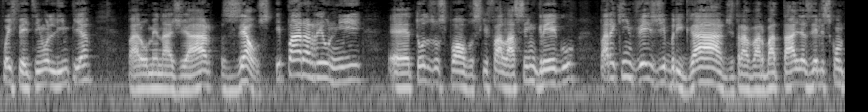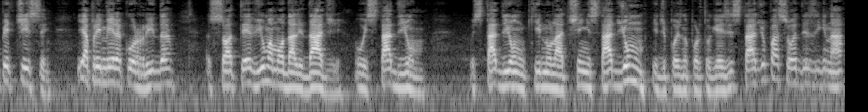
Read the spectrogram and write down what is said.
foi feita em Olímpia para homenagear Zeus e para reunir eh, todos os povos que falassem grego, para que em vez de brigar, de travar batalhas, eles competissem. E a primeira corrida só teve uma modalidade, o stadium, O stadion, que no latim stadium e depois no português estádio, passou a designar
